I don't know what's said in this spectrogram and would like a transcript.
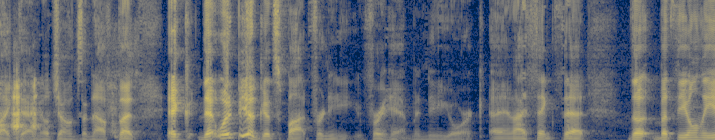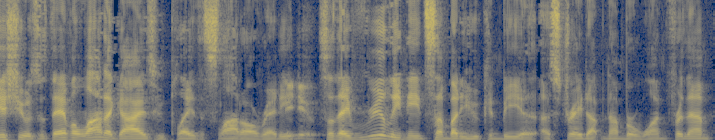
like Daniel Jones enough, but it, that would be a good spot for New, for him in New York. And I think that the but the only issue is that they have a lot of guys who play the slot already. They do. So they really need somebody who can be a, a straight up number one for them.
